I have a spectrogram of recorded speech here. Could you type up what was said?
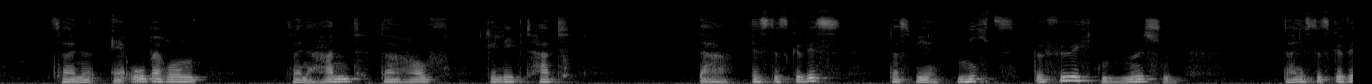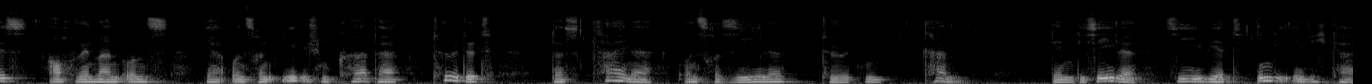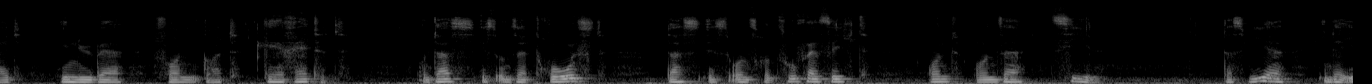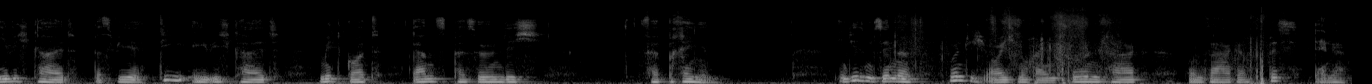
seine Eroberung, seine Hand darauf gelegt hat, da ist es gewiss, dass wir nichts befürchten müssen. Da ist es gewiss, auch wenn man uns ja unseren irdischen Körper tötet, dass keiner unsere Seele töten kann. Denn die Seele, sie wird in die Ewigkeit hinüber von Gott gerettet. Und das ist unser Trost, das ist unsere Zuversicht und unser Ziel, dass wir in der Ewigkeit, dass wir die Ewigkeit mit Gott ganz persönlich verbringen. In diesem Sinne wünsche ich euch noch einen schönen Tag und sage bis denne.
